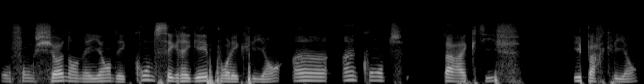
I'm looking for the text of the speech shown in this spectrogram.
on fonctionne en ayant des comptes ségrégés pour les clients, un, compte par actif et par client,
